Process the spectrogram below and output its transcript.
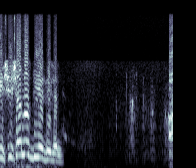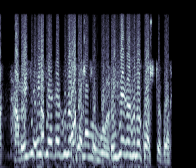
ডিসিশনও দিয়ে দিলেন। আচ্ছা এই জায়গাগুলো কষ্ট? এই জায়গাগুলো কষ্টকর।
